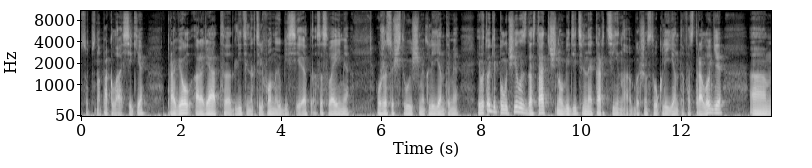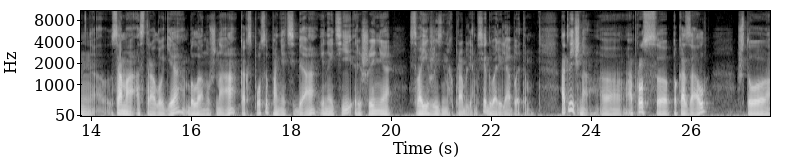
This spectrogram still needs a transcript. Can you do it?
собственно, по классике, провел ряд длительных телефонных бесед со своими уже существующими клиентами, и в итоге получилась достаточно убедительная картина. Большинству клиентов астрологии эм, сама астрология была нужна как способ понять себя и найти решение своих жизненных проблем. Все говорили об этом. Отлично. Э, опрос э, показал, что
